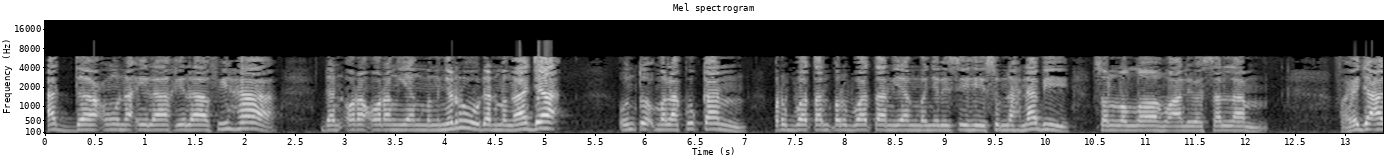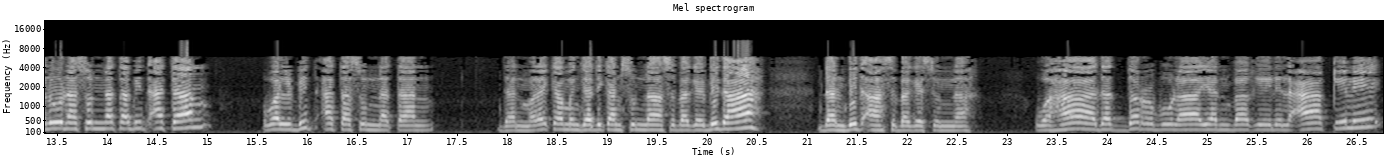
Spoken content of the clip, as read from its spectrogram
ad-da'una ila khilafiha dan orang-orang yang menyeru dan mengajak untuk melakukan perbuatan-perbuatan yang menyelisihi sunnah Nabi sallallahu alaihi wasallam. Fayaj'aluna sunnata bid'atan wal bid'ata sunnatan dan mereka menjadikan sunnah sebagai bid'ah dan bid'ah sebagai sunnah. Wa hadzal darbu la yanbaghi lil aqili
